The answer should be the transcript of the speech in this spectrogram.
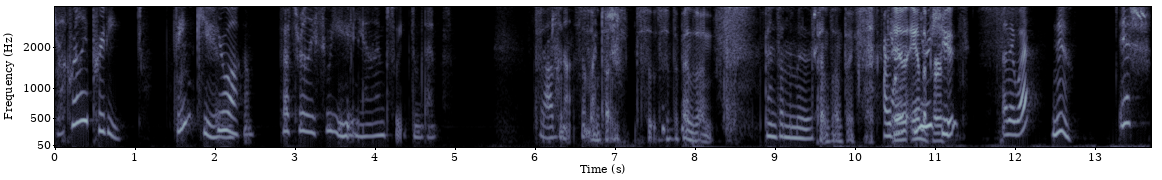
You look really pretty. Thank you. You're welcome. That's really sweet. Yeah, I'm sweet sometimes. Rob, not so much. Sometimes So- so it depends on Depends on the mood. depends on things Are and, those and the new person. shoes? Are they what? New. Ish.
